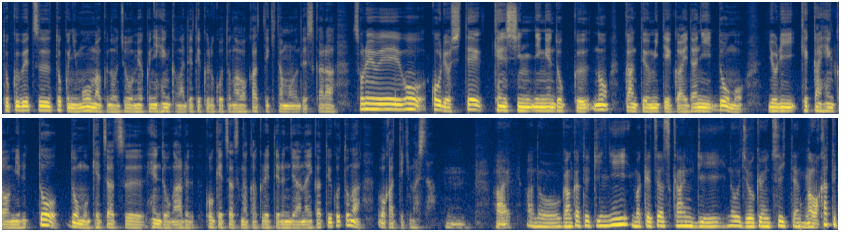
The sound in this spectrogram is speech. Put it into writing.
特別特に網膜の静脈に変化が出てくることが分かってきたものですからそれを考慮して検診人間ドックの眼底を見ていく間にどうもより血管変化を見るとどうも血圧変動がある高血圧が隠れてるんではないかということが分かってきました。うんはい、あの眼科的に、まあ、血圧管理の状況についてが分かって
